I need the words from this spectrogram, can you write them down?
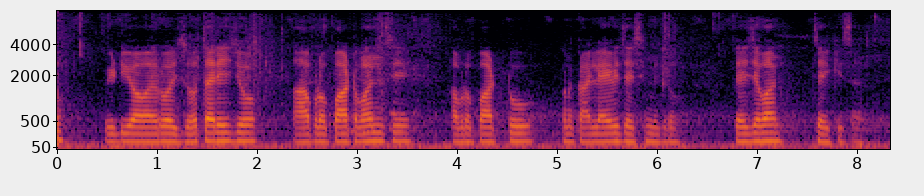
વીડિયો આવા રોજ જોતા રહીજો. આ આપણો પાર્ટ વન છે, આપણો પાર્ટ ટુ પણ કાલે આવી જશે મિત્રો. જય જવાન, જય કિસાન.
